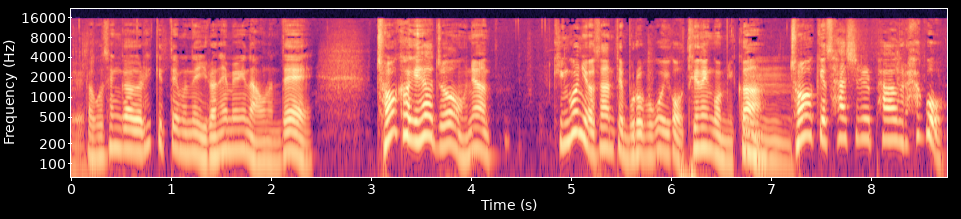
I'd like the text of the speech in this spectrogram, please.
네. 생각을 했기 때문에 이런 해명이 나오는데 정확하게 해야죠. 그냥 김건희 여사한테 물어보고 이거 어떻게 된 겁니까? 음. 정확하게 사실을 파악을 하고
